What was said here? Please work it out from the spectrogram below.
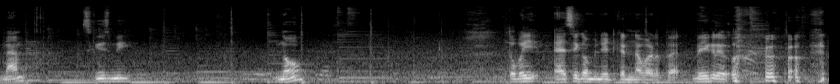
ma'am excuse me no तो भाई, ऐसे कम्युनिकेट करना पड़ता है। देख रहे हो?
